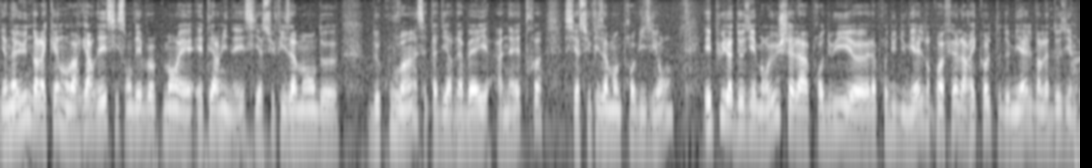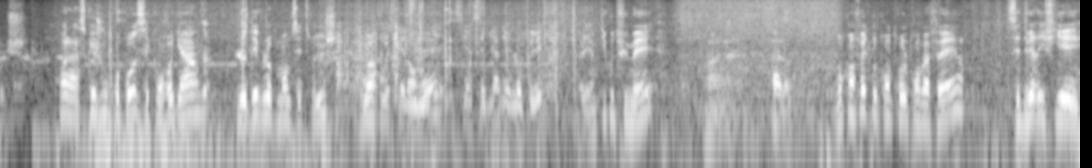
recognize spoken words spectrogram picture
Il y en a une dans laquelle on va regarder si son développement est, terminé, s'il y a suffisamment de, couvains, c'est-à-dire d'abeilles à naître, s'il y a suffisamment de provisions. Et puis la deuxième ruche, elle a, produit, euh, elle a produit du miel, donc on va faire la récolte de miel dans la deuxième ruche. Voilà, ce que je vous propose, c'est qu'on regarde le développement de cette ruche, voir où est-ce qu'elle en est, si elle s'est bien développée. Allez, un petit coup de fumée. Voilà. Alors, donc en fait, le contrôle qu'on va faire, c'est de vérifier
